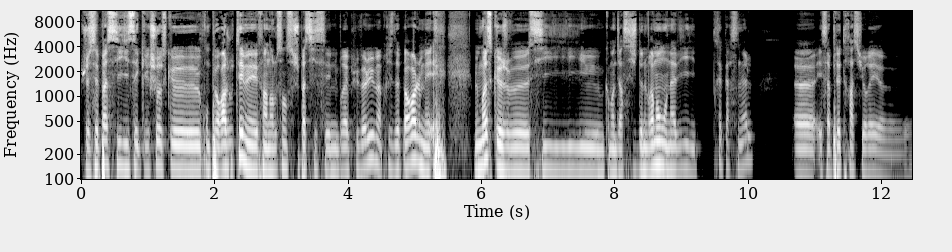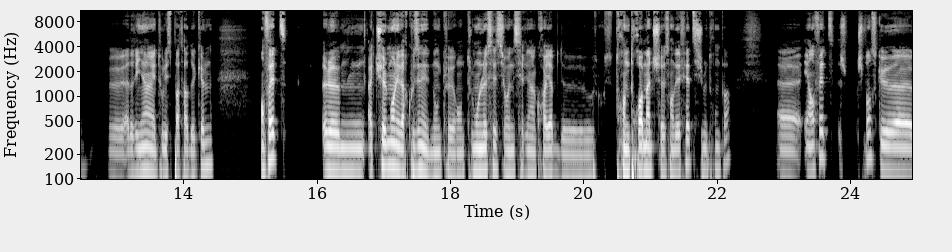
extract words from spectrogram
Je sais pas si c'est quelque chose que qu'on peut rajouter, mais enfin dans le sens, je sais pas si c'est une vraie plus-value ma prise de parole, mais mais moi ce que je veux, si comment dire, si je donne vraiment mon avis très personnel, euh, et ça peut être rassurer euh, Adrien et tous les supporters de Köln. En fait, actuellement, Leverkusen est donc, euh, tout le monde le sait, sur une série incroyable de 33 matchs sans défaite, si je me trompe pas. Euh, et en fait, je, pense que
